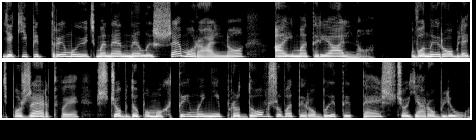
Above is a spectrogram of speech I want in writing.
які підтримують мене не лише морально, а й матеріально. Вони роблять пожертви, щоб допомогти мені продовжувати робити те, що я роблю.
